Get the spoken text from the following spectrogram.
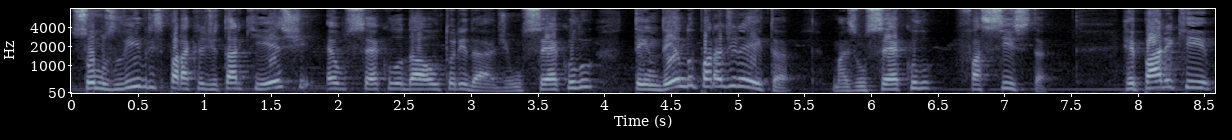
somos livres para acreditar que este é o século da autoridade, um século tendendo para a direita, mas um século fascista. Repare que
